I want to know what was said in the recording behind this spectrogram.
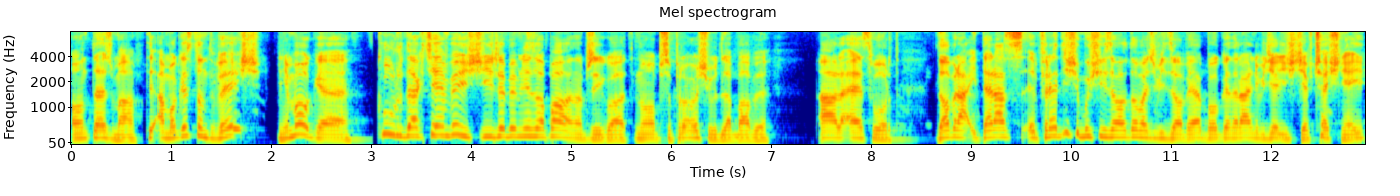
On też ma. Ty, a mogę stąd wyjść? Nie mogę. Kurde, chciałem wyjść i żeby mnie złapała na przykład. No, przeprosił dla baby. Ale S-word. Dobra, i teraz y, Freddy się musi załadować, widzowie, bo generalnie widzieliście wcześniej,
